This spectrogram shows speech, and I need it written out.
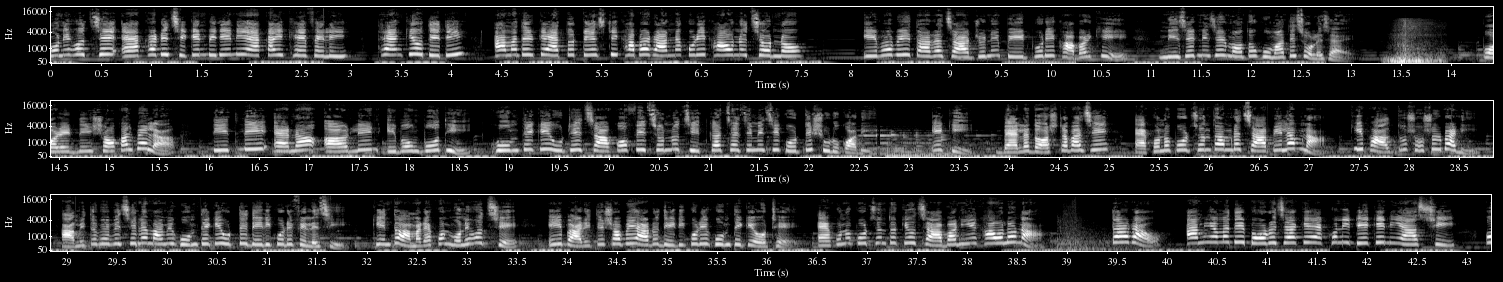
মনে হচ্ছে এক হাঁড়ি চিকেন বিরিয়ানি একাই খেয়ে ফেলি। থ্যাংক ইউ, দিদি। আমাদেরকে এত টেস্টি খাবার রান্না করে খাওয়ানোর জন্য। এভাবেই তারা চারজনে পেট ভরে খাবার খেয়ে নিজের নিজের মতো ঘুমাতে চলে যায়। পরের দিন সকালবেলা, তিতলি, অ্যানা, আর্লিন এবং বোধি ঘুম থেকে উঠে চা কফির জন্য চিৎকার চেঁচেমেচি করতে শুরু করে। এ কি, বেলা দশটা বাজে? এখনও পর্যন্ত আমরা চা পেলাম না? কি ফালতু শ্বশুর বাড়ি আমি তো ভেবেছিলাম আমি ঘুম থেকে উঠতে দেরি করে ফেলেছি। কিন্তু আমার এখন মনে হচ্ছে, এই বাড়িতে সবাই আরও দেরি করে ঘুম থেকে ওঠে। এখনও পর্যন্ত কেউ চা বানিয়ে খাওয়ালো না। দাঁড়াও, আমি আমাদের বড় চাকে এখনই ডেকে নিয়ে আসছি।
